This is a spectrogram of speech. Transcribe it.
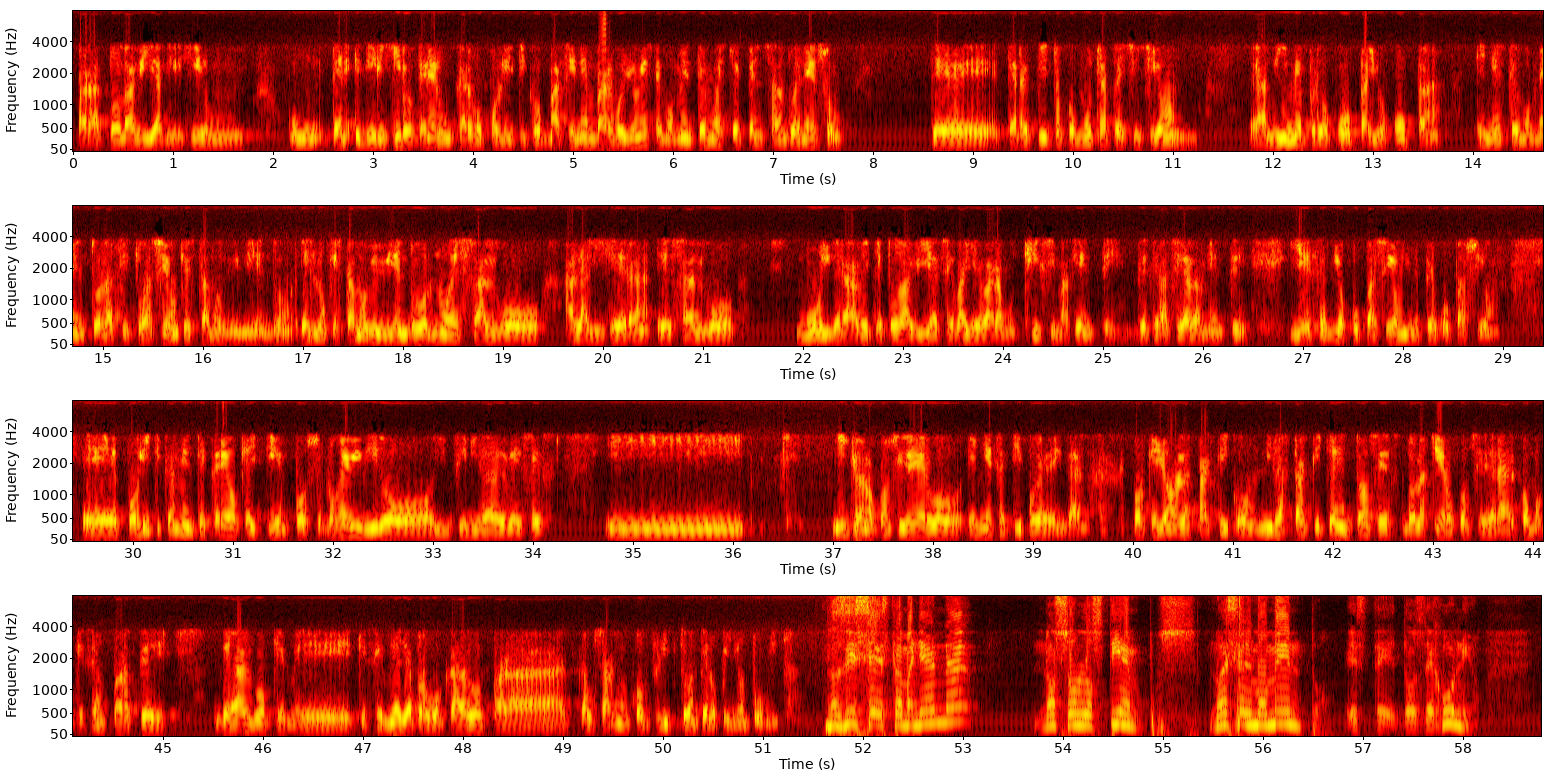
para todavía dirigir un, un dirigir o tener un cargo político. Más sin embargo, yo en este momento no estoy pensando en eso. Te, te repito con mucha precisión, a mí me preocupa y ocupa en este momento la situación que estamos viviendo. Eh, lo que estamos viviendo no es algo a la ligera, es algo muy grave que todavía se va a llevar a muchísima gente, desgraciadamente, y esa es mi ocupación y mi preocupación. Eh, políticamente creo que hay tiempos, los he vivido infinidad de veces y y yo no considero en ese tipo de venganzas, porque yo no las practico, ni las practiqué, entonces no las quiero considerar como que sean parte de algo que me que se me haya provocado para causarme un conflicto ante la opinión pública. Nos dice esta mañana, no son los tiempos, no es el momento, este 2 de junio,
